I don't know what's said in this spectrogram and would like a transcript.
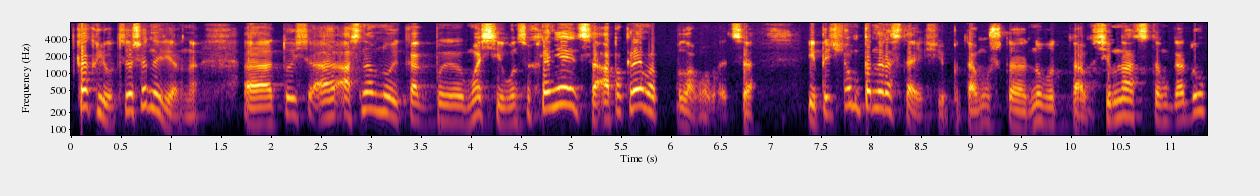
Как лед, совершенно верно. А, то есть а, основной как бы массив он сохраняется, а по краям обламывается. И причем по нарастающей, потому что, ну вот там, в семнадцатом году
